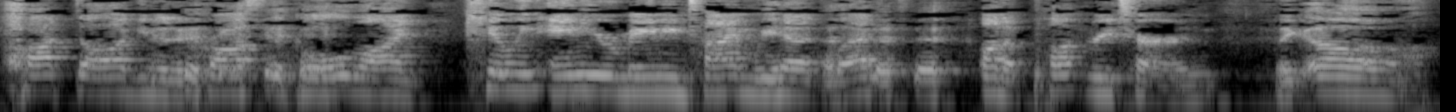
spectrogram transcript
hot dogging it across the goal line, killing any remaining time we had left on a punt return. Like, oh,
